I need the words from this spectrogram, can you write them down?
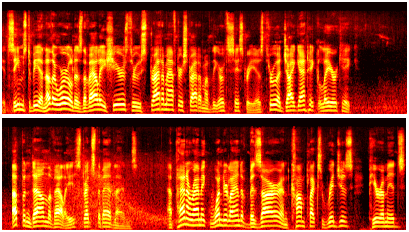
It seems to be another world as the valley shears through stratum after stratum of the Earth's history, as through a gigantic layer cake. Up and down the valley stretch the Badlands, a panoramic wonderland of bizarre and complex ridges, pyramids,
